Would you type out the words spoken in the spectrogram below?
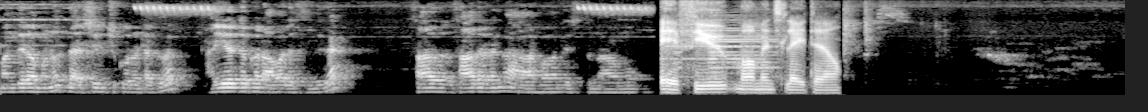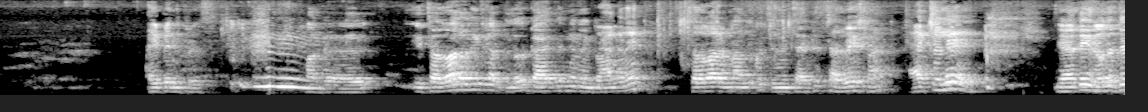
మందిరమును దర్శించుకున్నటకు అయోధ్యకు రావాల్సిందిగా సా సాధారణంగా ఆహ్వానిస్తున్నాము. A few moments later. అయిపోయింది ఫ్రెండ్స్. మాకు ఈ చదవాలని పిల్లలు గాయత్రి నేను రాగానే చదవాలన్నందుకు నేను చదివి చదివేసిన. యాక్చువల్లీ నేనైతే ఈరోజు అయితే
